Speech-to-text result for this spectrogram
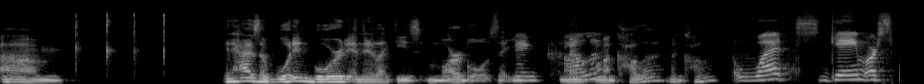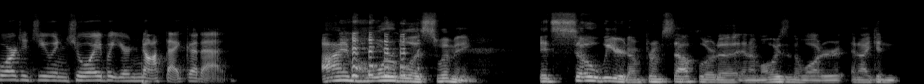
Um, it has a wooden board and they're like these marbles that you Mancala? Mancala? Mancala? What game or sport did you enjoy but you're not that good at? I'm horrible at swimming. It's so weird. I'm from South Florida and I'm always in the water and I can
